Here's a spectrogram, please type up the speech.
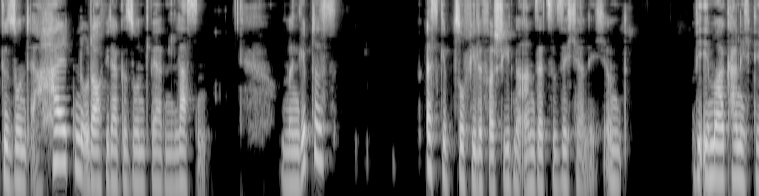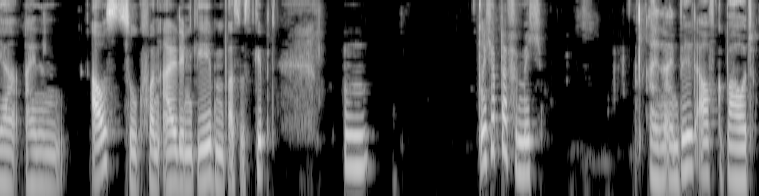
gesund erhalten oder auch wieder gesund werden lassen? Und dann gibt es, es gibt so viele verschiedene Ansätze sicherlich. Und wie immer kann ich dir einen Auszug von all dem geben, was es gibt. Hm. Ich habe da für mich ein, ein Bild aufgebaut.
